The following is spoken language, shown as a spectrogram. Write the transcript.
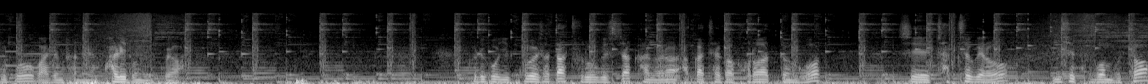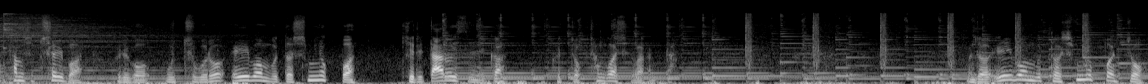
그리고 맞은편에 관리동이 있고요. 그리고 입구에서 딱 들어오기 시작하면 아까 제가 걸어왔던 곳이 좌측으로 29번부터 37번 그리고 우측으로 1번부터 16번 길이 따로 있으니까 그쪽 참고하시기 바랍니다. 먼저 1번부터 16번 쪽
